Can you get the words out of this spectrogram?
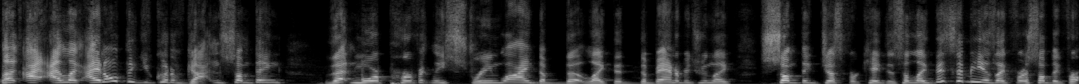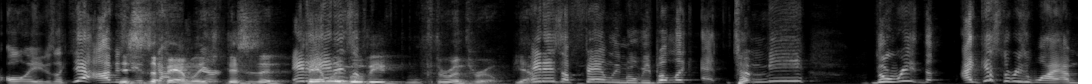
like I, I like I don't think you could have gotten something that more perfectly streamlined the, the like the, the banner between like something just for kids. And so like this to me is like for something for all ages. Like yeah obviously this is a family this is a family it, it movie a, through and through. Yeah. It is a family movie but like eh, to me the, re- the I guess the reason why I'm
